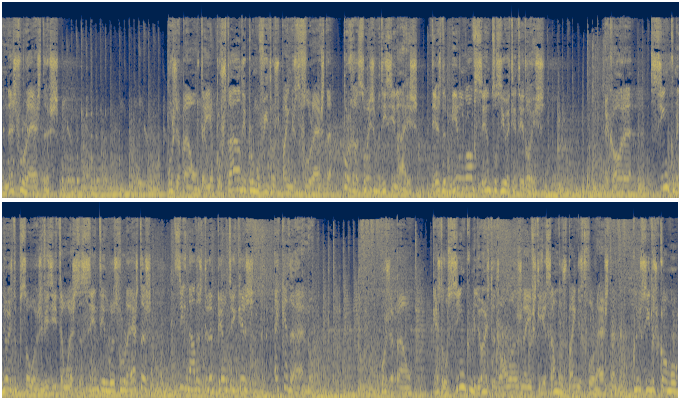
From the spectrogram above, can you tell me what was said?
nas florestas. O Japão tem apostado e promovido os banhos de floresta por razões medicinais desde 1982. Agora, 5 milhões de pessoas visitam as 62 florestas designadas terapêuticas a cada ano. O Japão gastou 5 milhões de dólares na investigação dos banhos de floresta, conhecidos como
